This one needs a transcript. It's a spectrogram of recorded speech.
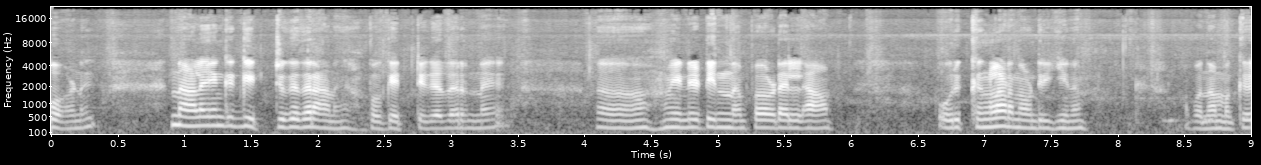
പോവാണ്. നാളെ ഞങ്ങൾക്ക് ഗെറ്റ് ടുഗദറാണ് അപ്പോൾ ഗെറ്റ് ടുഗദറിന് വേണ്ടിയിട്ട് ഇന്നിപ്പോൾ അവിടെ എല്ലാം ഒരുക്കങ്ങൾ നടന്നുകൊണ്ടിരിക്കുന്നു അപ്പോൾ നമുക്ക്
